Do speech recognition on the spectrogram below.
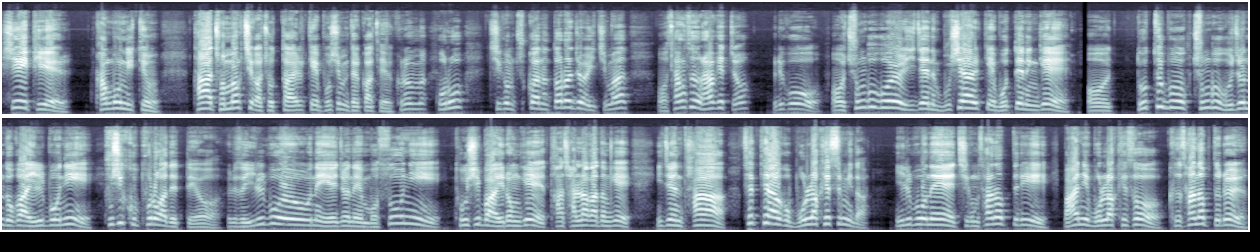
CATL, 강복 리튬 다 전망치가 좋다 이렇게 보시면 될 것 같아요. 그러면 고로 지금 주가는 떨어져 있지만 어, 상승을 하겠죠. 그리고 어, 중국을 이제는 무시할 게 못 되는 게 어, 노트북 중국 의존도가 일본이 99%가 됐대요. 그래서 일본의 예전에 뭐 소니, 도시바 이런 게 다 잘 나가던 게 이제는 다 쇠퇴하고 몰락했습니다. 일본의 지금 산업들이 많이 몰락해서 그 산업들을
